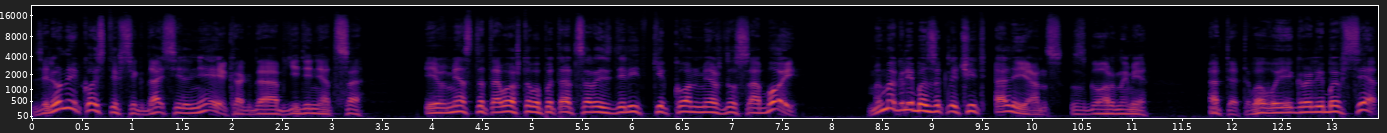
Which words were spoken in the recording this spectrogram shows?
Зеленые кости всегда сильнее, когда объединятся. И вместо того, чтобы пытаться разделить Кикон между собой, мы могли бы заключить альянс с горными – от этого выиграли бы все.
